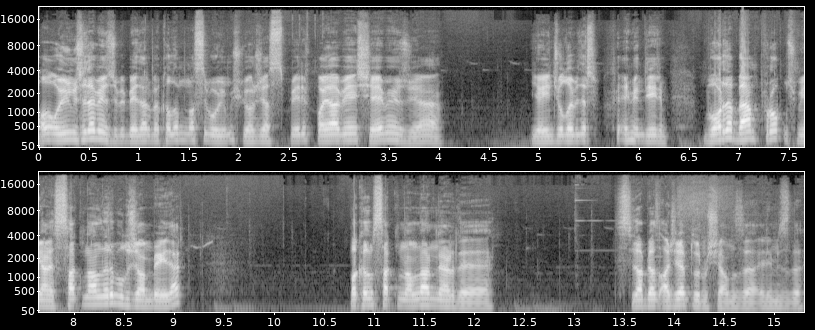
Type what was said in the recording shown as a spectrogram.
Valla oyun güzele benziyor. Beyler bakalım nasıl bir oyunmuş göreceğiz. Bu herif bayağı bir şeye benziyor ha. Yayıncı olabilir. Emin değilim. Bu arada ben propmuşum. Yani saklananları bulacağım beyler. Bakalım saklananlar nerede? Silah biraz acayip durmuş yalnız ha elimizde.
